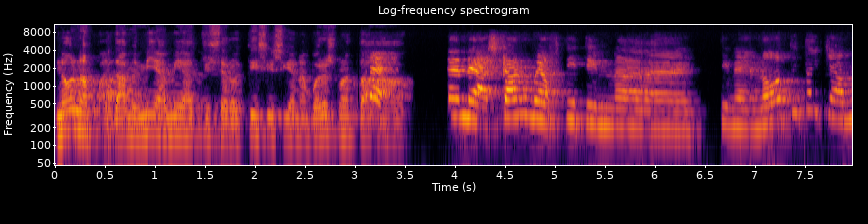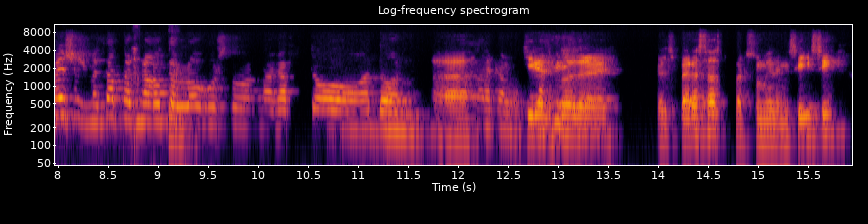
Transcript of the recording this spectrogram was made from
Ενώ να απαντάμε μία-μία τις ερωτήσεις για να μπορέσουμε να τα... Ναι, ναι, ναι ας κάνουμε αυτή την, ε, την ενότητα και αμέσως μετά περνάω το ναι. λόγο στον αγαπητό Αντώνη. Παρακαλώ. Κύριε Πρόεδρε, καλησπέρα σας. Ευχαριστούμε για την εισήγηση.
